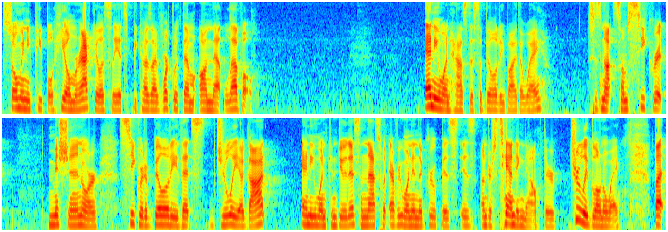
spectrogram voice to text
so many people heal miraculously, it's because I've worked with them on that level. Anyone has this ability, by the way. This is not some secret mission or secret ability that Julia got. Anyone can do this, and that's what everyone in the group is is understanding now. They're truly blown away. But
